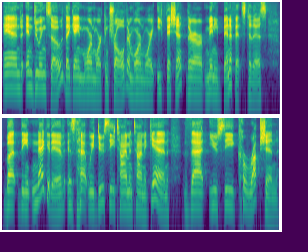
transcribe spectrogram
and in doing so they gain more and more control they're more and more efficient there are many benefits to this but the negative is that we do see time and time again that you see corruption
